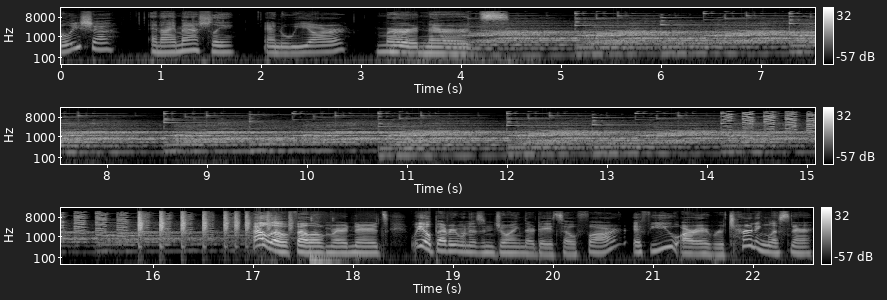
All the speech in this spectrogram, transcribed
Alicia, And I'm Ashley. and we are Murd Nerds. Hello, fellow Murd Nerds. We hope everyone is enjoying their day so far. If you are a returning listener,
